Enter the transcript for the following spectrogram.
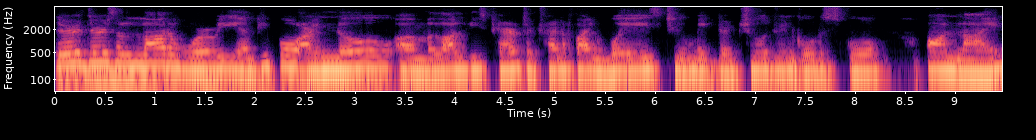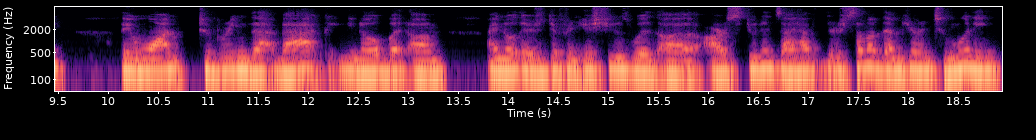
there there's a lot of worry and people i know um, a lot of these parents are trying to find ways to make their children go to school online they want to bring that back you know but um, i know there's different issues with uh, our students i have there's some of them here in Tamuning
